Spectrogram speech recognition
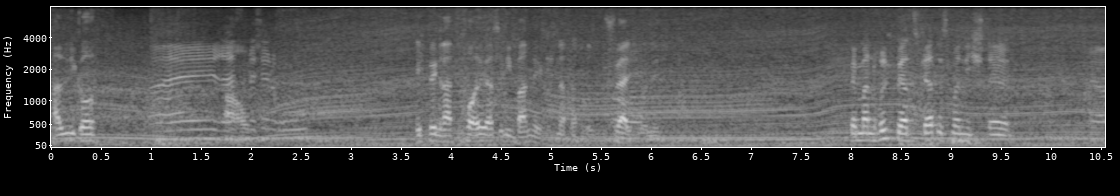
Hallo Nico. Nein, lass Au. mich in Ruhe. Ich bin gerade Vollgas in die Bande geknattert. Beschwer dich mal nicht. Wenn man rückwärts fährt, ist man nicht schnell. Ja.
